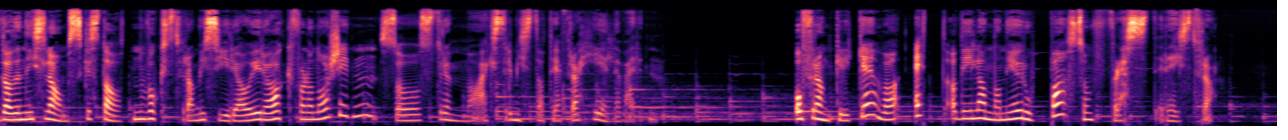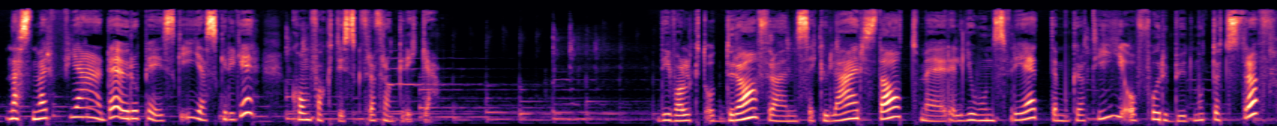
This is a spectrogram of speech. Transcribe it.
Da den islamske staten vokste fram i Syria og Irak for noen år siden, så strømma ekstremister til fra hele verden. Og Frankrike var ett av de landene i Europa som flest reiste fra. Nesten hver fjerde europeiske IS-kriger kom faktisk fra Frankrike. De valgte å dra fra en sekulær stat med religionsfrihet, demokrati og forbud mot dødsstraff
